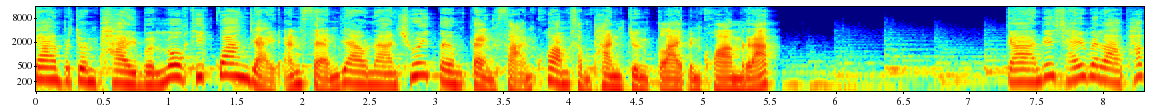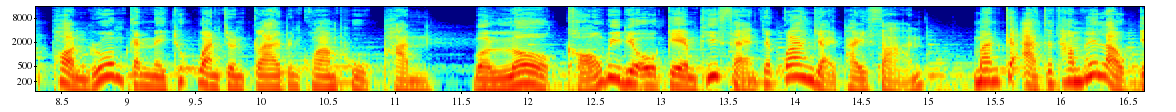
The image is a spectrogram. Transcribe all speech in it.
การประจนภัยบนโลกที่กว้างใหญ่อันแสนยาวนานช่วยเติมแต่งสารความสัมพันธ์จนกลายเป็นความรัก การได้ใช้เวลาพักผ่อนร่วมกันในทุกวันจนกลายเป็นความผูกพัน บนโลกของวิดีโอเกมที่แสนจะกว้างใหญ่ไพศาล มันก็อาจจะทำให้เหล่าเก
